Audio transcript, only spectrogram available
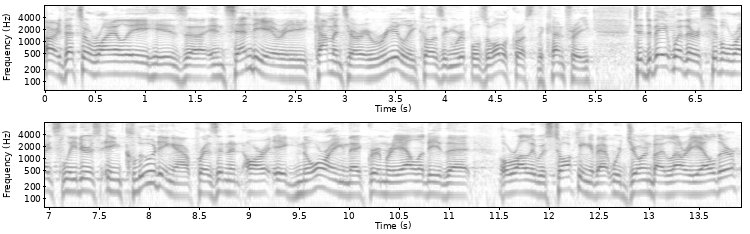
All right, that's O'Reilly. His uh, incendiary commentary really causing ripples all across the country to debate whether civil rights leaders, including our president, are ignoring that grim reality that O'Reilly was talking about. We're joined by Larry Elder,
